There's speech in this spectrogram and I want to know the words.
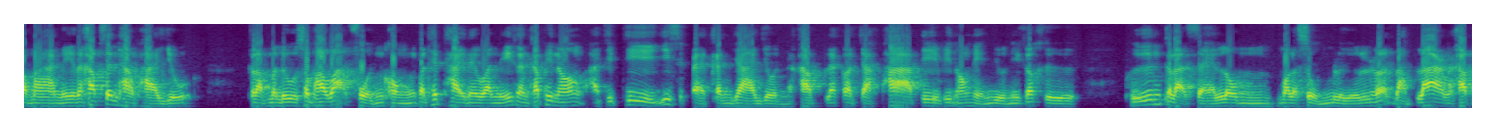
ประมาณนี้นะครับ เส้นทางพายุ กลับมาดูสภาวะฝนของประเทศไทยในวันนี้กันครับ พี่น้องอาทิตย์ที่ 28 กันยายนนะครับ และก็จากภาพที่พี่น้องเห็นอยู่นี้ก็คือ พื้นกระแสลมมรสุมหรือระดับล่างนะครับ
